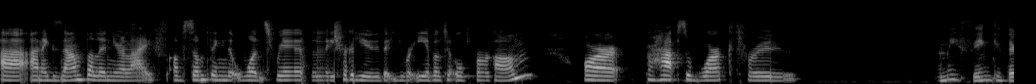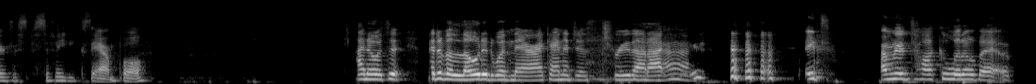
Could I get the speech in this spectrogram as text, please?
uh, an example in your life of something that once really triggered you that you were able to overcome or perhaps work through let me think if there's a specific example I know it's a bit of a loaded one there. I kind of just threw that yeah. at you. it's I'm going to talk a little bit of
